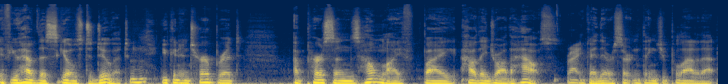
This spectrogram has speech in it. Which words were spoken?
if you have the skills to do it, mm-hmm. you can interpret a person's home life by how they draw the house. Right. Okay. There are certain things you pull out of that,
